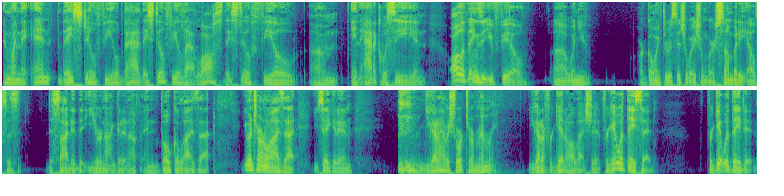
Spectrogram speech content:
And when they end, they still feel bad. They still feel that loss. They still feel um, inadequacy and all the things that you feel uh, when you are going through a situation where somebody else has decided that you're not good enough and vocalize that. You internalize that, you take it in. you got to have a short term memory. You got to forget all that shit. Forget what they said. Forget what they did.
